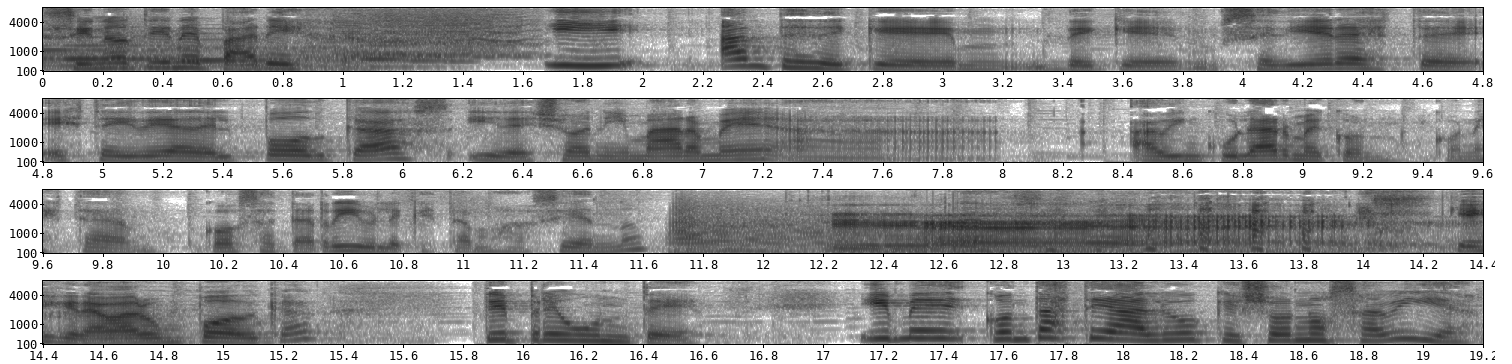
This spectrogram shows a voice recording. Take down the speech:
Si no tiene pareja. Y antes de que, de que se diera este, esta idea del podcast y de yo animarme a, a vincularme con, con esta cosa terrible que estamos haciendo, que es grabar un podcast, te pregunté y me contaste algo que yo no sabía,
